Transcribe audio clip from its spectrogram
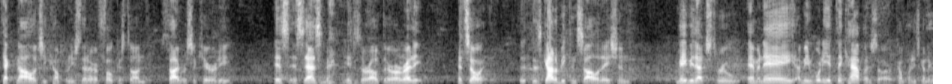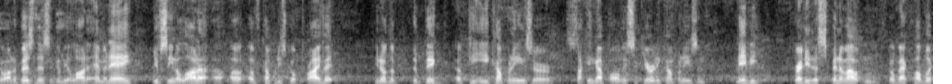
technology companies that are focused on cybersecurity is, is as many as they're out there already. And so, there's got to be consolidation. Maybe that's through M&A. I mean, what do you think happens? Are companies going to go out of business? There's going to be a lot of M&A. You've seen a lot of, uh, uh, of companies go private. You know, the, the big uh, PE companies are sucking up all these security companies and maybe ready to spin them out and go back public.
